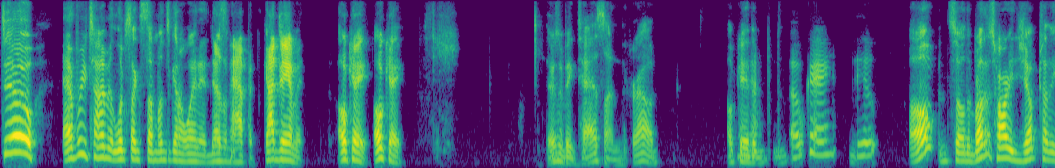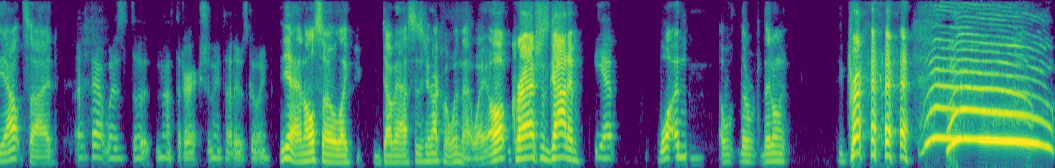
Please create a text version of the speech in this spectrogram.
two. Every time it looks like someone's gonna win, it doesn't happen. God damn it. Okay, okay. There's a big Taz sign in the crowd. Okay, the Okay. Who? oh, so the brothers Hardy jumped to the outside. uh, That was the not the direction I thought it was going. Yeah, and also like dumbasses, you're not going to win that way. Oh, Crash has got him. Yep. One. Oh, they don't. Crash. Woo!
